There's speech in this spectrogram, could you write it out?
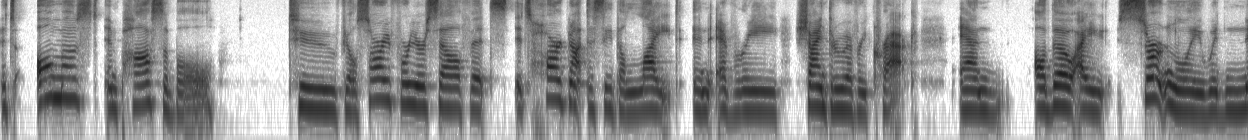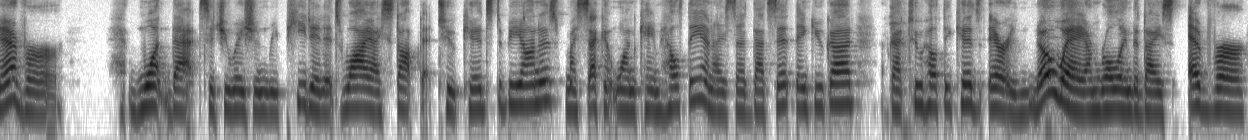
it's almost impossible to feel sorry for yourself. It's it's hard not to see the light in every shine through every crack. And although I certainly would never want that situation repeated. It's why I stopped at two kids, to be honest. My second one came healthy, and I said, That's it. Thank you, God. I've got two healthy kids. There is no way I'm rolling the dice ever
